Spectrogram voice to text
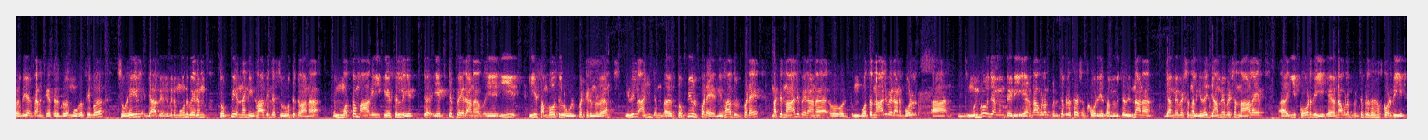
പ്രതി ചേർത്താണ് കേസെടുത്തത്. മുഹസിബ് സുഹൈൽ ജാബിർ ഇവർ മൂന്ന് പേരും തൊപ്പി എന്ന നിഹാദിന്റെ സുഹൃത്തുക്കളാണ്. മൊത്തം ആകെ ഈ കേസിൽ എട്ട് എട്ട് പേരാണ് ഈ- ഈ സംഭവത്തിൽ ഉൾപ്പെട്ടിരുന്നത്. ഇതിൽ അഞ്ച് തൊപ്പി ഉൾപ്പെടെ നിഹാദ് ഉൾപ്പെടെ മറ്റ് നാല് പേരാണ് മൊത്തം നാല് പേരാണ് ഇപ്പോൾ മുൻകൂർ ജാമ്യം തേടി എറണാകുളം പ്രിൻസിപ്പൽ സെഷൻസ് കോടതിയെ സമീപിച്ചത്. ഇന്നാണ് ജാമ്യാപേക്ഷ നൽകിയത്. ജാമ്യാപേക്ഷ നാളെ ഈ കോടതി എറണാകുളം പ്രിൻസിപ്പൽ സെഷൻസ് കോടതി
